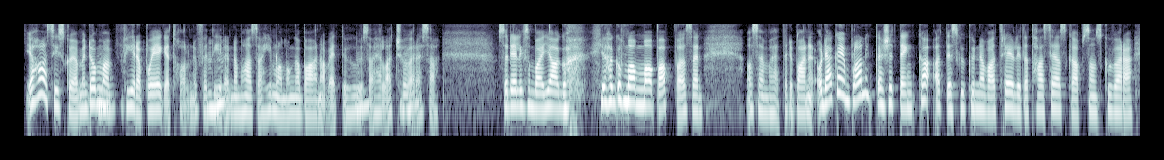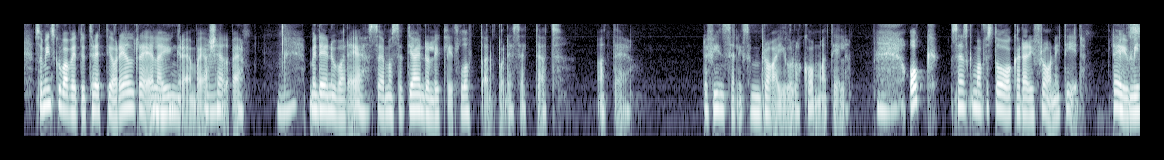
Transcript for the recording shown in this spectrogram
Jag har syskon, ja, men de Mm. har firat på eget håll nu för tiden. De har så himla många barn och vet du, hus och hela Mm. köret. Så, så det är liksom bara jag och, jag och mamma och pappa och sen, och sen vad heter det, barnen. Och där kan ju ibland kanske tänka att det skulle kunna vara trevligt att ha sällskap som, skulle vara, som inte skulle vara vet du, 30 år äldre eller Mm. yngre än vad jag själv är. Men det är nu vad det är. Så jag måste säga att jag är ändå lyckligt lottad på det sättet att, att det, det finns en liksom bra jul att komma till. Mm. Och sen ska man förstå åka därifrån i tid. Det är ju Exakt.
